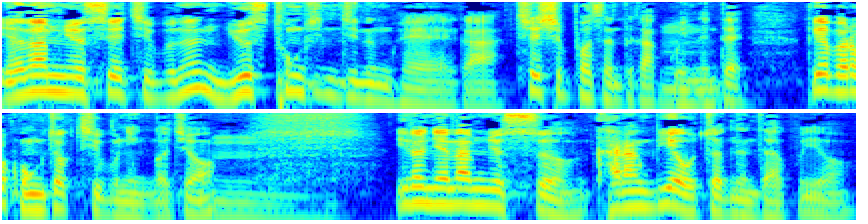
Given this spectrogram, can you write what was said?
연합뉴스의 지분은 뉴스통신진흥회가 70% 갖고 음. 있는데 그게 바로 공적 지분인 거죠. 음. 이런 연합뉴스 가랑비에 옷 젖는다고요.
